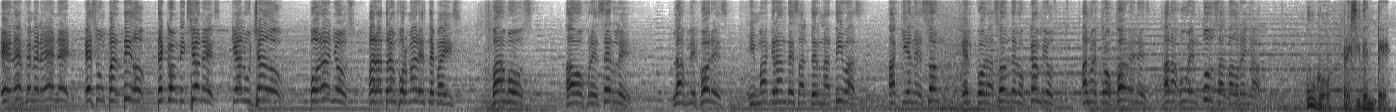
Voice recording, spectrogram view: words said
El FMLN es un partido de convicciones que ha luchado por años para transformar este país. Vamos a ofrecerle las mejores y más grandes alternativas a quienes son el corazón de los cambios, a nuestros jóvenes, a la juventud salvadoreña. Hugo, presidente.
